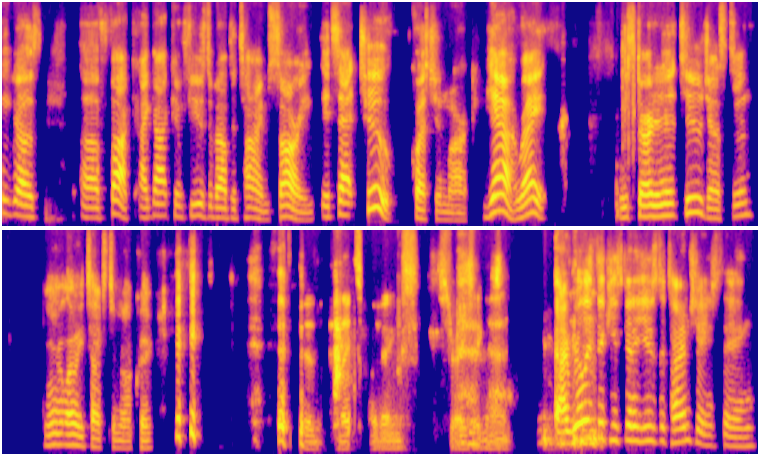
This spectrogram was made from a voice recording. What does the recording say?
he goes, uh, "Fuck! I got confused about the time. Sorry, it's at two? Question mark. Yeah, right. We started at two, Justin. Let me text him real quick. the light strikes again. I really think he's going to use the time change thing.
